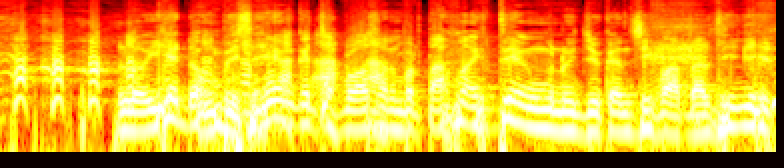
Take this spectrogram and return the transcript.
Lo iya dong biasanya yang keceplosan pertama itu yang menunjukkan sifat aslinya.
